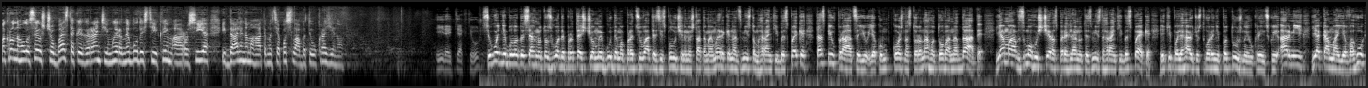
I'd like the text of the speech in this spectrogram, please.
Макрон наголосив, що без таких гарантій мир не буде стійким, а Росія і далі намагатиметься послабити Україну. Сьогодні було досягнуто згоди про те, що ми будемо працювати зі Сполученими Штатами Америки над змістом гарантій безпеки та співпрацею, яку кожна сторона готова надати. Я мав змогу ще раз переглянути зміст гарантій безпеки, які полягають у створенні потужної української армії, яка має вагу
